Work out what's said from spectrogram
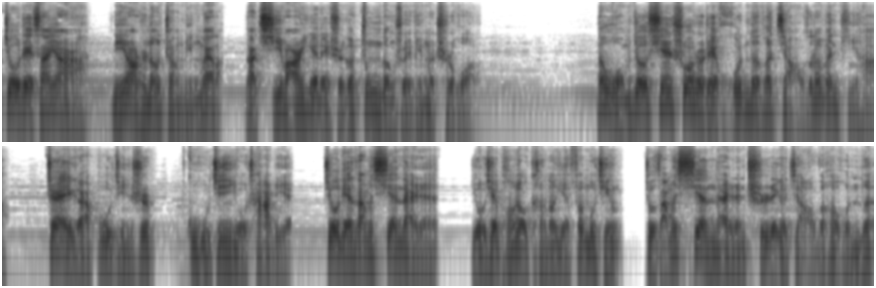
就这三样啊，您要是能整明白了，那起码也得是个中等水平的吃货了。那我们就先说说这馄饨和饺子的问题哈。这个不仅是古今有差别，就连咱们现代人，有些朋友可能也分不清，就咱们现代人吃这个饺子和馄饨，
